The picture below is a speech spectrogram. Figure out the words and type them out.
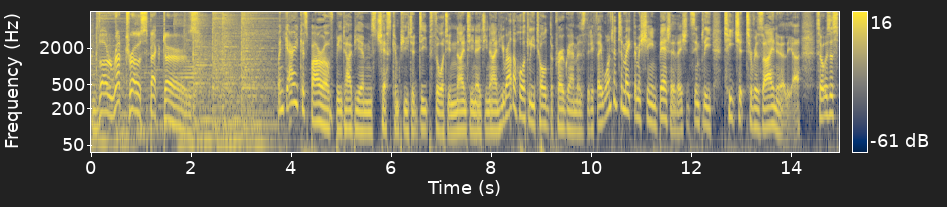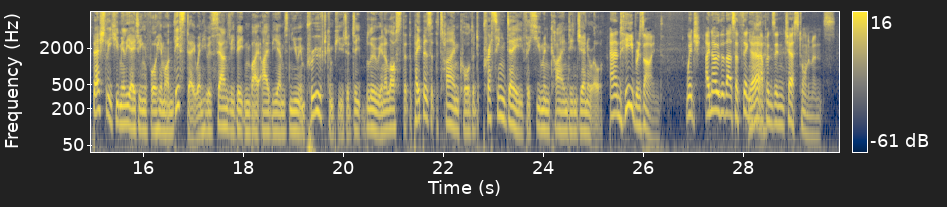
the Retrospectors. When Garry Kasparov beat IBM's chess computer Deep Thought in 1989, he rather haughtily told the programmers that if they wanted to make the machine better, they should simply teach it to resign earlier. So it was especially humiliating for him on this day when he was soundly beaten by IBM's new improved computer Deep Blue in a loss that the papers at the time called a depressing day for humankind in general. And he resigned, which I know that that's a thing Yeah. that happens in chess tournaments.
